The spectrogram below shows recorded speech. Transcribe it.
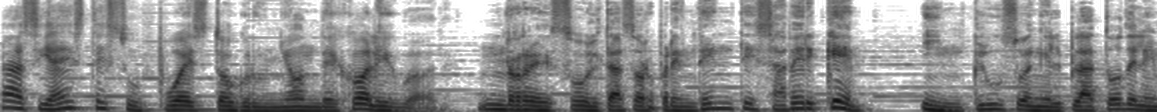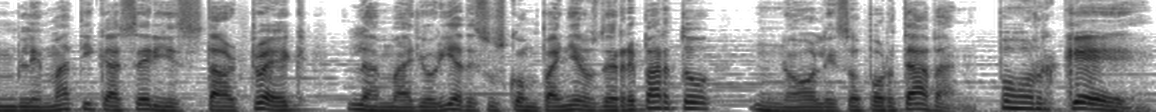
hacia este supuesto gruñón de Hollywood. Resulta sorprendente saber que, incluso en el plató de la emblemática serie Star Trek, la mayoría de sus compañeros de reparto no le soportaban. ¿Por qué?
